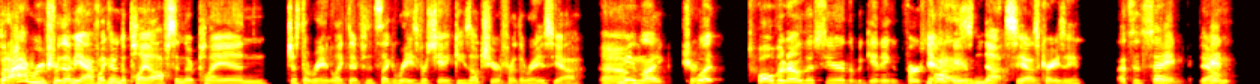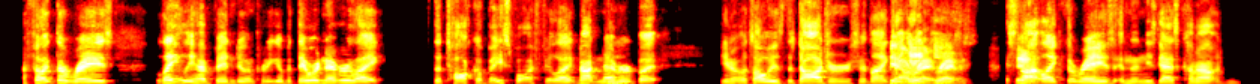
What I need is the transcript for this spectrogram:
but I root for them. Yeah if like they're in the playoffs and they're playing just a random like if it's like Rays versus Yankees I'll cheer for the Rays yeah. Um, I mean, like sure. what twelve and zero this year, in the beginning first yeah it's nuts. Yeah it's crazy. That's insane. Yeah. And I feel like the Rays lately have been doing pretty good, but they were never like the talk of baseball. I feel like not never, but you know, it's always the Dodgers and like the Mm-hmm. Yeah, right, right. It's Yeah. not like the Rays, and then these guys come out and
